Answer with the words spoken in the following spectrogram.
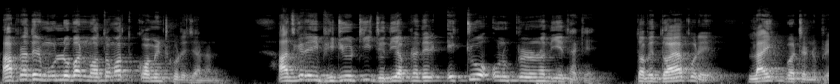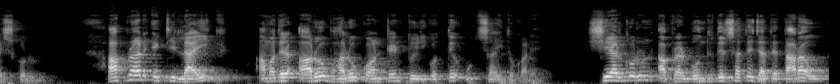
আপনাদের মূল্যবান মতামত কমেন্ট করে জানান। আজকের এই ভিডিওটি যদি আপনাদের একটুও অনুপ্রেরণা দিয়ে থাকে, তবে দয়া করে লাইক বাটনে প্রেস করুন। আপনার একটি লাইক আমাদের আরও ভালো কন্টেন্ট তৈরি করতে উৎসাহিত করে। শেয়ার করুন আপনার বন্ধুদের সাথে যাতে তারাও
